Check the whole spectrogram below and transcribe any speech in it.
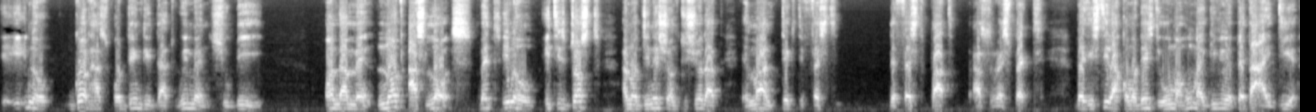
you know, God has ordained it that women should be under men, not as lords, but you know, it is just an ordination to show that a man takes the first, the first part as respect, but he still accommodates the woman who might give him a better idea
